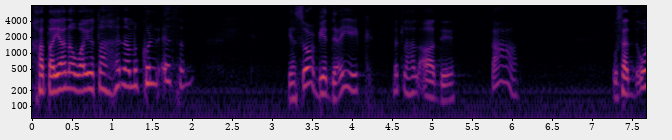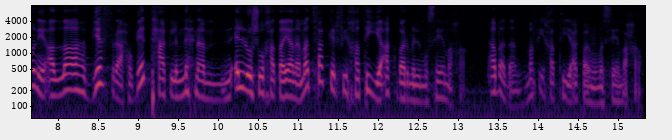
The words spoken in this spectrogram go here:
خطايانا ويطهرنا من كل إثم. يسوع بيدعيك مثل هالقاضي. تعا وصدقوني الله بيفرح وبيضحك لما نحن بنقول له شو خطايانا. ما تفكر في خطية أكبر من المسامحة. ابدا. ما في خطية أكبر من المسامحة.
